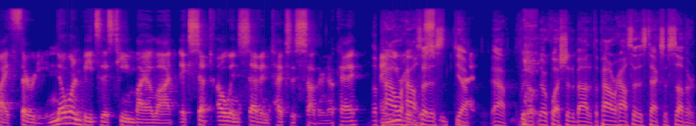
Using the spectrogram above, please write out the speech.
by 30. No one beats this team by a lot except 0 and 7 Texas Southern, okay? The And you will powerhouse that is, yeah, that. yeah, no, no question about it. The powerhouse that is Texas Southern.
